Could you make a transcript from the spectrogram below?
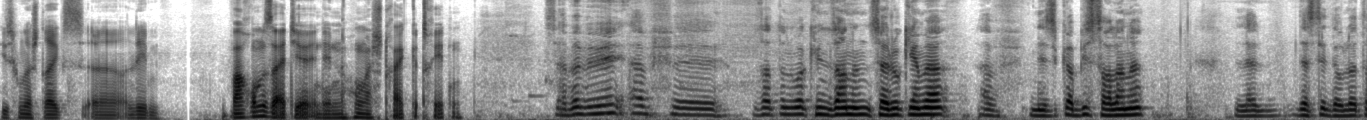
dieses Hungerstreiks leben. Warum seid ihr in den Hungerstreik getreten? Sebebi ev e, zaten vak insanın serukeme ev nezika bir salana سالانه دست دولت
